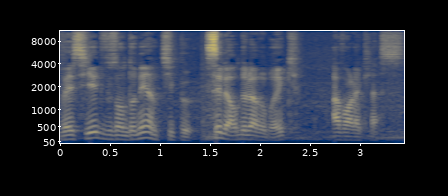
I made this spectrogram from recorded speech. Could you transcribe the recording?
va essayer de vous en donner un petit peu. C'est l'heure de la rubrique Avoir la classe.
